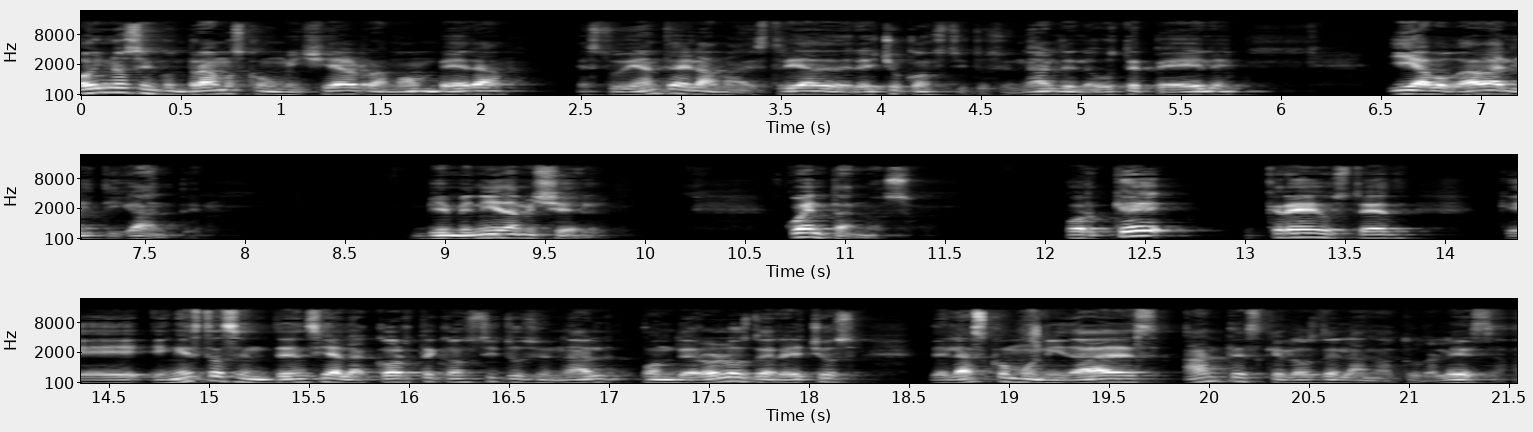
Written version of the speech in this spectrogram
Hoy nos encontramos con Michelle Ramón Vera, estudiante de la Maestría de Derecho Constitucional de la UTPL y abogada litigante. Bienvenida Michelle. Cuéntanos, ¿por qué cree usted que en esta sentencia la Corte Constitucional ponderó los derechos de las comunidades antes que los de la naturaleza.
